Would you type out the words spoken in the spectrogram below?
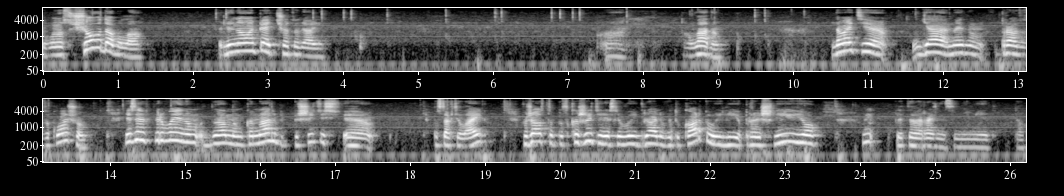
У нас еще вода была? Или нам опять что-то дали? А, ладно. Давайте я на этом, правда, закончу. Если вы впервые на данном канале, подпишитесь, э, поставьте лайк. Пожалуйста, подскажите, если вы играли в эту карту или прошли ее. Ну, это разницы не имеет. Так.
